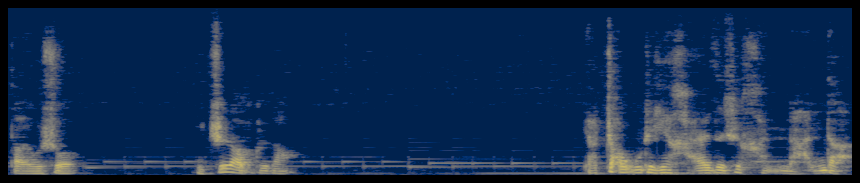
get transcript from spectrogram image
导游说：“你知道不知道？要照顾这些孩子是很难的。”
